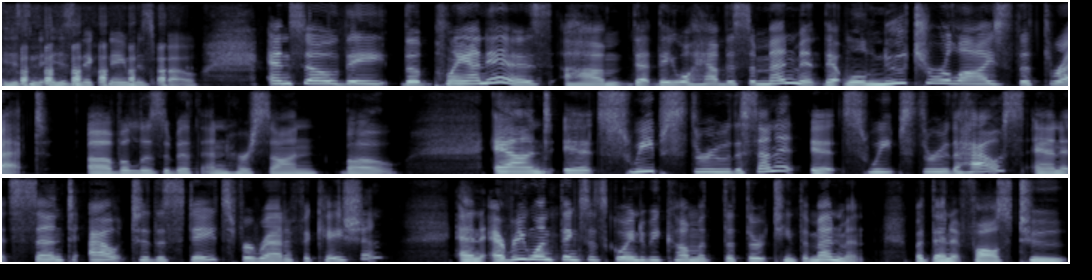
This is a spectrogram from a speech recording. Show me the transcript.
his, his nickname is Bo. And so they the plan is um, that they will have this amendment that will neutralize the threat of Elizabeth and her son Bo. And it sweeps through the Senate, it sweeps through the House, and it's sent out to the states for ratification. And everyone thinks it's going to become the 13th Amendment, but then it falls two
